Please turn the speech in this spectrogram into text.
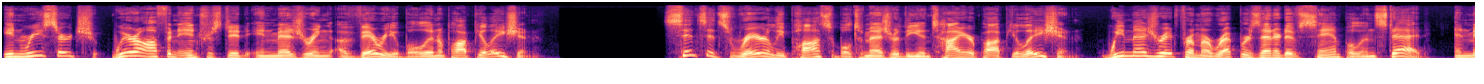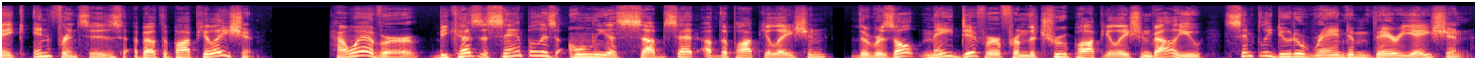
In research, we're often interested in measuring a variable in a population. Since it's rarely possible to measure the entire population, we measure it from a representative sample instead and make inferences about the population. However, because a sample is only a subset of the population, the result may differ from the true population value simply due to random variation.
